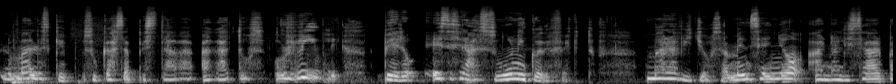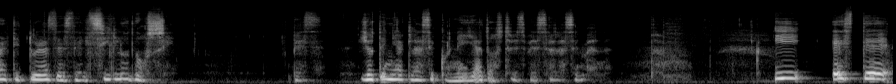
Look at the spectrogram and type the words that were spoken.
Lo malo es que su casa apestaba a gatos, horrible, pero ese era su único defecto. Maravillosa. Me enseñó a analizar partituras desde el siglo XII. ¿Ves? Yo tenía clase con ella dos, tres veces a la semana. Y este,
